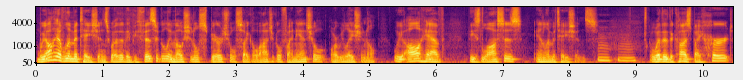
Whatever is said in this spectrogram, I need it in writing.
we all have limitations, whether they be physical, emotional, spiritual, psychological, financial, or relational. We all have these losses and limitations, mm-hmm. whether they're caused by hurt,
